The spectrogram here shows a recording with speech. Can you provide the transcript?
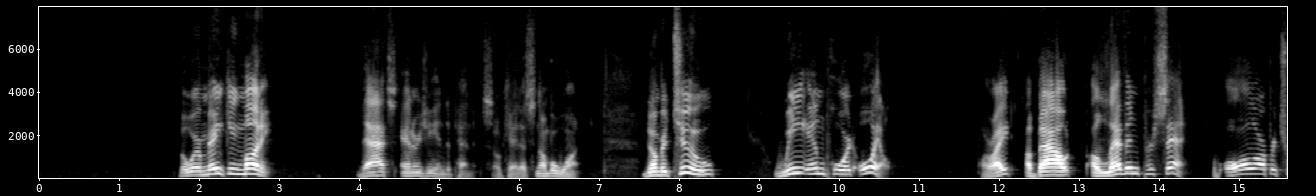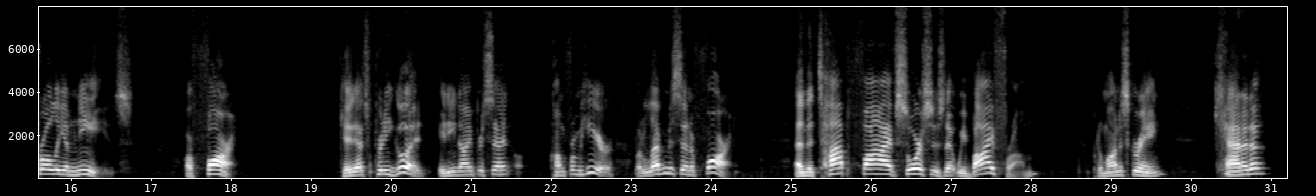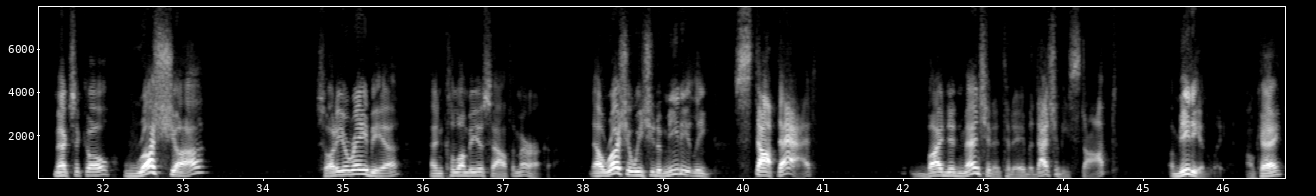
But we're making money. That's energy independence. Okay, that's number one. Number two, we import oil. All right, about 11% of all our petroleum needs are foreign. Okay, that's pretty good. 89% come from here, but 11% are foreign. And the top five sources that we buy from, put them on the screen Canada, Mexico, Russia, Saudi Arabia, and Colombia, South America. Now, Russia, we should immediately stop that. Biden didn't mention it today, but that should be stopped immediately. Okay?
